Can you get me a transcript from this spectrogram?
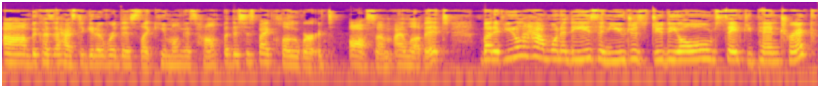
um, because it has to get over this like humongous hump, but this is by Clover. It's awesome, I love it. But if you don't have one of these and you just do the old safety pin trick,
